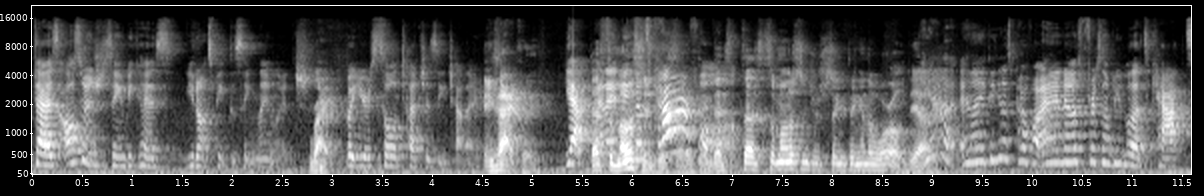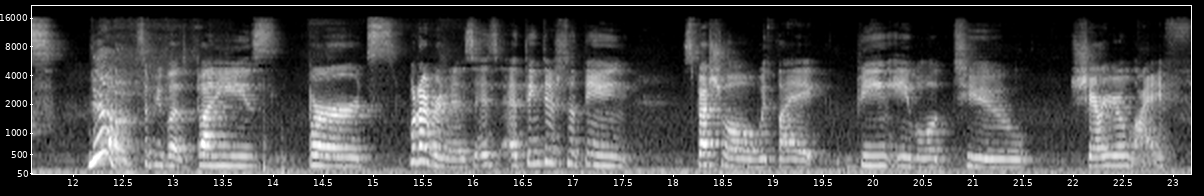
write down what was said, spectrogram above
That is also interesting because you don't speak the same language, Right. but your soul touches each other. Exactly. Yeah, That's the I most that's interesting powerful. thing. That's that's the most interesting thing in the world. Yeah. Yeah, and I think that's powerful. And I know for some people that's cats, Yeah. some people that's bunnies, birds, whatever it is. It's I think there's something special with like being able to share your life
